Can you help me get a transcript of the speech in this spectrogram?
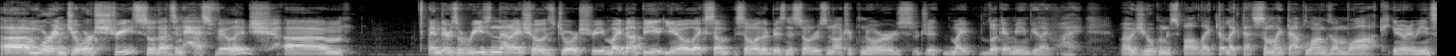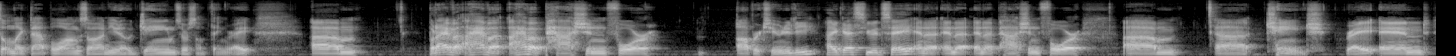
um, we're in george street so that's in hess village um, and there's a reason that I chose George Street. It might not be, you know, like some some other business owners and entrepreneurs might look at me and be like, why? Why would you open a spot like that? Like that, something like that belongs on Walk. You know what I mean? Something like that belongs on, you know, James or something, right? Um, but I have a, I have a, I have a passion for opportunity, I guess you would say, and a, and a, and a passion for um, uh, change, right? And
